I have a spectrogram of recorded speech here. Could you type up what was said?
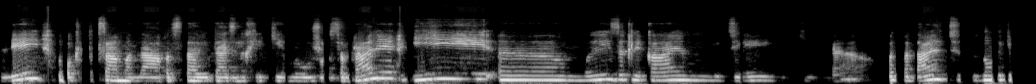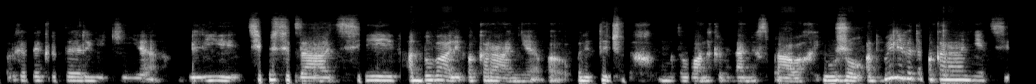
далей таксама на падставе дадзеных якія мы ўжо сабралі і э, мы заклікаем людзей падпадаюць зноў-таки под гэтыя крытэрыі якія былі ці за ці адбывалі пакаранне палітычных матаваных крымінальных справах. І ўжо адбылі гэта пакаранне ці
